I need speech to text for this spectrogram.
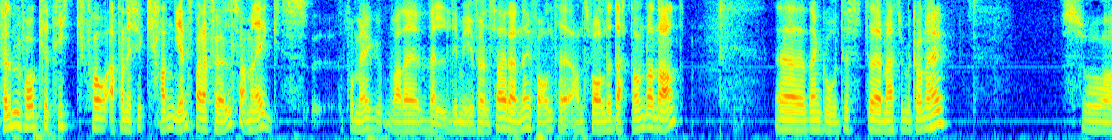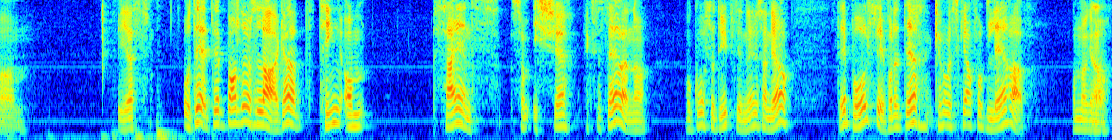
filmen får kritikk for at han ikke kan gjenspeile følelser, men jeg for meg var det veldig mye følelser i denne i forhold til hans forhold til datteren, blant annet. Eh, den godeste Matthew McConaughey. Så Yes. Og det, det er bare det å lage ting om science som ikke eksisterer ennå, og gå så dypt inn i det som han gjør, det er ballsy, for det der kan du risikere at folk ler av om noen Ja. år.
